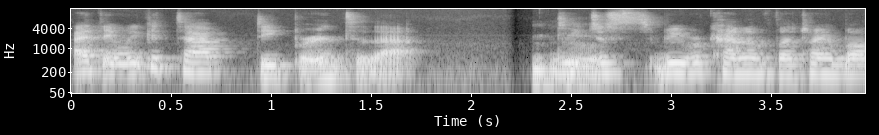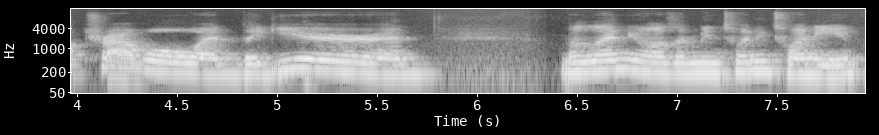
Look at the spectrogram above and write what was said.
I think we could tap deeper into that. Into- we just we were kind of like talking about travel and the year and millennials. I mean, twenty twenty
